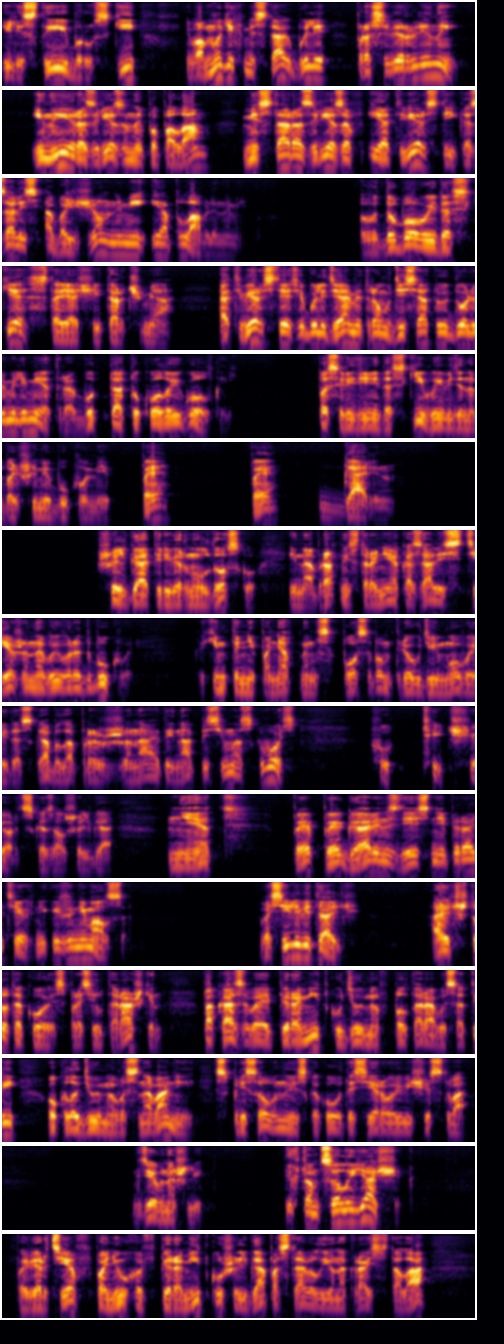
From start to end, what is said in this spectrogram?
И листы, и бруски во многих местах были просверлены, иные разрезаны пополам, места разрезов и отверстий казались обожженными и оплавленными. В дубовой доске, стоящей торчмя, Отверстия эти были диаметром в десятую долю миллиметра, будто от укола иголкой. Посередине доски выведено большими буквами «П. П. Гарин». Шельга перевернул доску, и на обратной стороне оказались те же на выворот буквы. Каким-то непонятным способом трехдюймовая доска была прожжена этой надписью насквозь. «Фу ты, черт!» — сказал Шельга. «Нет, П.П. Гарин здесь не пиротехникой занимался. Василий Витальевич, а это что такое? Спросил Тарашкин, показывая пирамидку дюйма в полтора высоты, около дюйма в основании, спрессованную из какого-то серого вещества. Где вы нашли? Их там целый ящик. Повертев, понюхав пирамидку, Шельга поставил ее на край стола,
